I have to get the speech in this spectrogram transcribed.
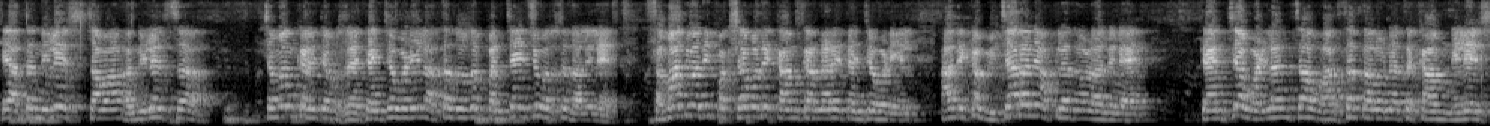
हे आता निलेश चवा निलेश चमनकर इथे बसले आहेत. त्यांचे वडील आता जवळजवळ पंच्याऐंशी वर्ष झालेले आहेत. समाजवादी पक्षामध्ये काम करणारे त्यांचे वडील आज एका विचाराने आपल्या जवळ आलेले आहेत. त्यांच्या वडिलांचा वारसा चालवण्याचं काम निलेश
